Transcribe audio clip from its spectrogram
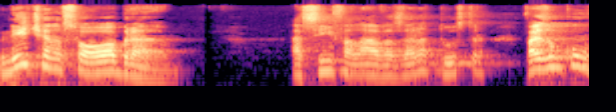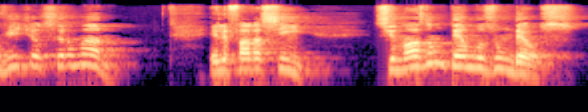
O Nietzsche, na sua obra Assim Falava Zaratustra, faz um convite ao ser humano. Ele fala assim: se nós não temos um Deus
